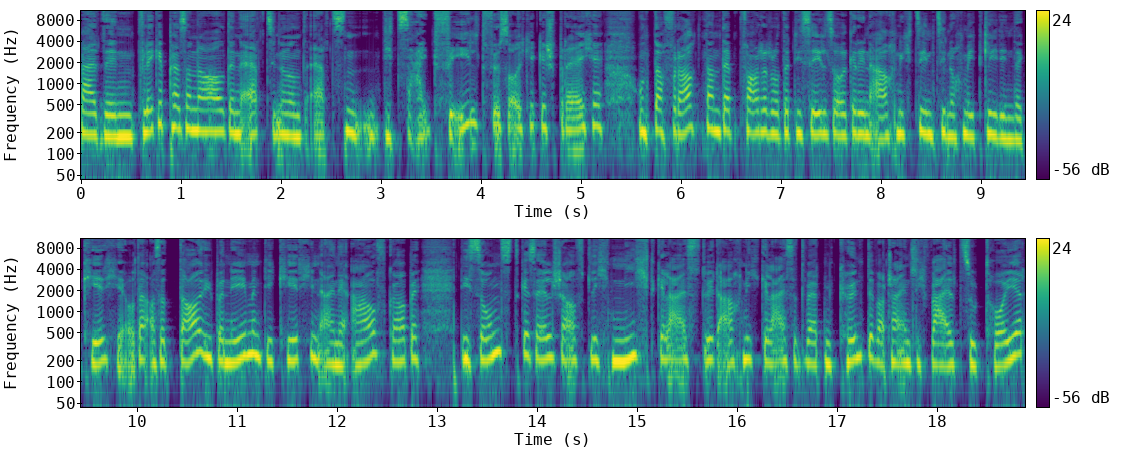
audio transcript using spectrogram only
weil dem Pflegepersonal, den Ärztinnen und Ärzten die Zeit fehlt für solche Gespräche und da fragt dann der Pfarrer oder die Seelsorgerin auch nicht, sind sie noch Mitglied in der Kirche, oder? Also da übernehmen die Kirchen eine Aufgabe, die sonst gesellschaftlich nicht geleistet wird, auch nicht geleistet werden könnte, wahrscheinlich weil zu teuer.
